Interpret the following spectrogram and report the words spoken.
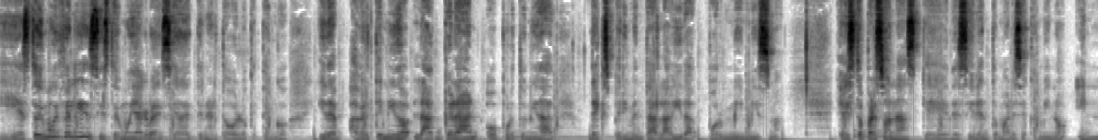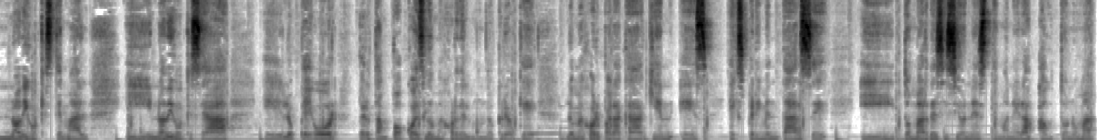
Y estoy muy feliz y estoy muy agradecida de tener todo lo que tengo y de haber tenido la gran oportunidad de experimentar la vida por mí misma. He visto personas que deciden tomar ese camino y no digo que esté mal y no digo que sea eh, lo peor, pero tampoco es lo mejor del mundo. Creo que lo mejor para cada quien es experimentarse y tomar decisiones de manera autónoma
